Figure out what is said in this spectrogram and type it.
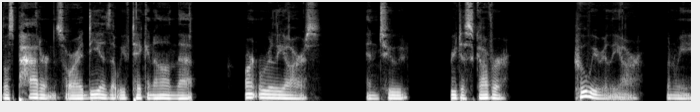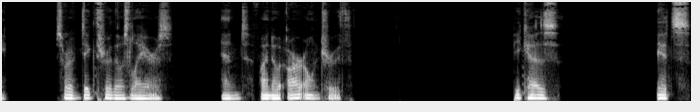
those patterns or ideas that we've taken on that aren't really ours, and to rediscover who we really are when we sort of dig through those layers and find out our own truth. Because it's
